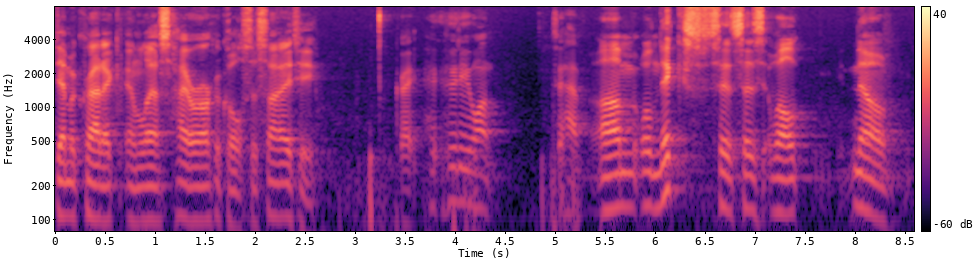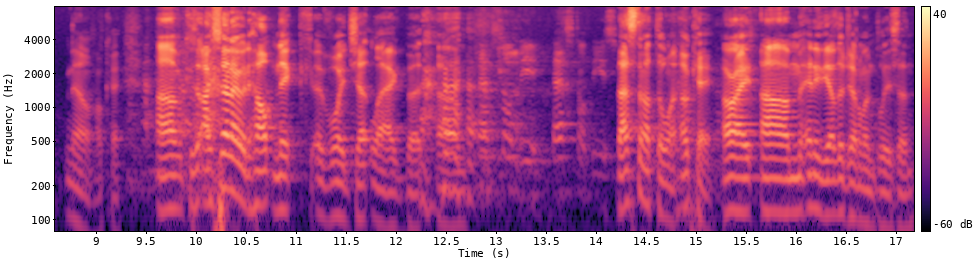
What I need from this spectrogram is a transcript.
democratic, and less hierarchical society? Great. Who, who do you want to have? Um, well, Nik says, says, well, no, no, okay. Because um, I said I would help Nik avoid jet lag, but. Um, that's, not the, that's not the issue. That's not the one. Okay, all right. Um, any of the other gentlemen, please, then.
